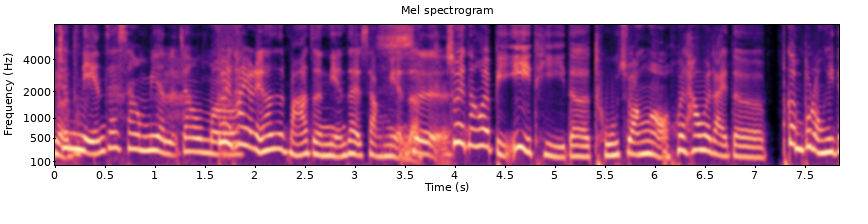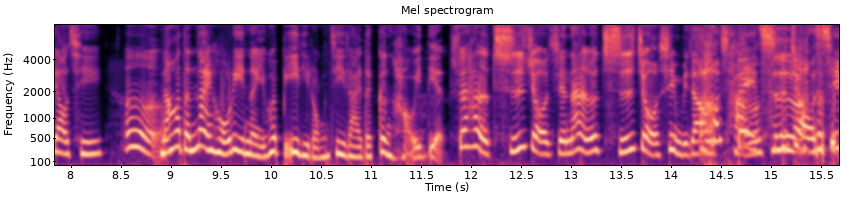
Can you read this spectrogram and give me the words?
就粘在上面了，这样吗？对，它有点像是把它整个粘在上面的，是所以它会比一体的涂装哦，会它会来的更不容易掉漆，嗯，然后它的耐候力呢也会比一体溶剂来的更好一点。所以它的持久，简单来说，持久性比较长，对，持久性，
